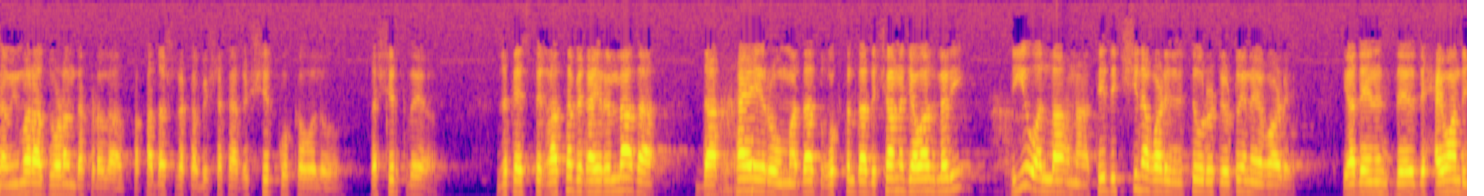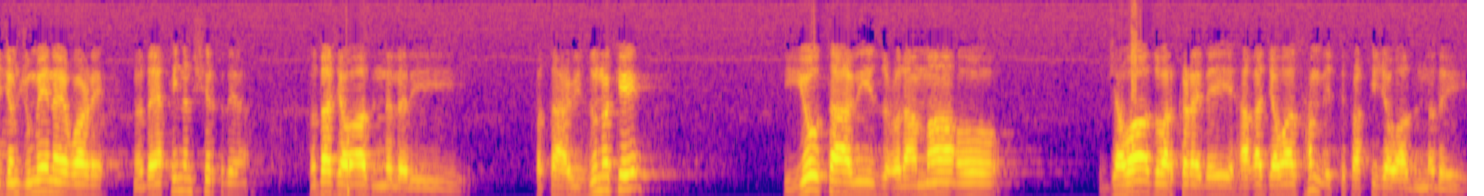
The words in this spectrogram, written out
تمیمه را ځوړنده کړله فقد اشرک بېشک هغې شرک وکولو دا شرک دی ځکه استغاثه بغیر الله ده دا خیر و مدد غوښتل دا د چا نه جواز لري د یو الله نه ته د چی نه غواړې د تورو ټوټې نه یې غواړې یا د حیوان د جمجمې نه یې غواړې نو دا یقینا شرک دی نو دا جواز نه لري په تعویزونو کې یو تعویز علماو جواز ورکړی دی هغه جواز هم اتفاقی جواز نه دی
